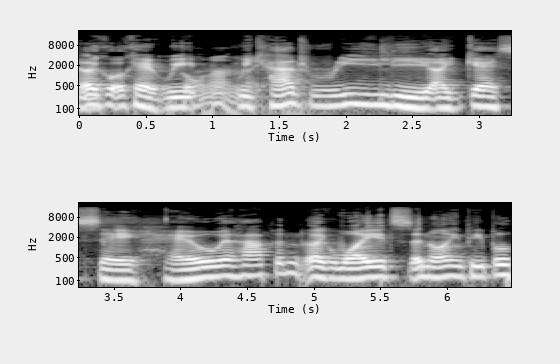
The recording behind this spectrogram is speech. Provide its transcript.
like. Okay, we on, we like- can't really, I guess, say how it happened, like why it's annoying people.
